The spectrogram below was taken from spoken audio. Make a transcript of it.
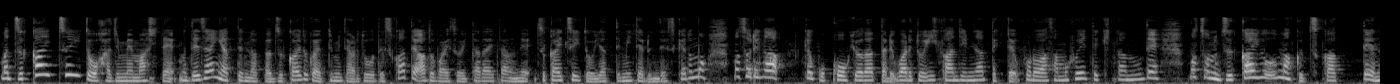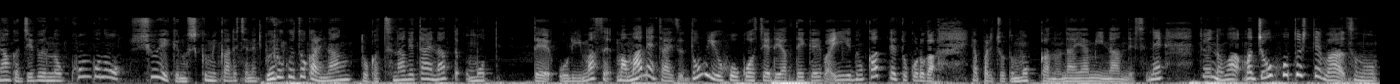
まあ、図解ツイートを始めまして、まあ、デザインやってんだったら図解とかやってみたらどうですかってアドバイスをいただいたので、図解ツイートをやってみてるんですけども、まあ、それが結構好評だったり、割といい感じになってきて、フォロワーさんも増えてきたので、まあ、その図解をうまく使って、なんか自分の今後の収益の仕組み化ですね、ブログとかになんとかつなげたいなって思って、ております。まあ、マネタイズ、どういう方向性でやっていけばいいのかっていうところが、やっぱりちょっと目下の悩みなんですね。というのは、まあ、情報としては、その、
